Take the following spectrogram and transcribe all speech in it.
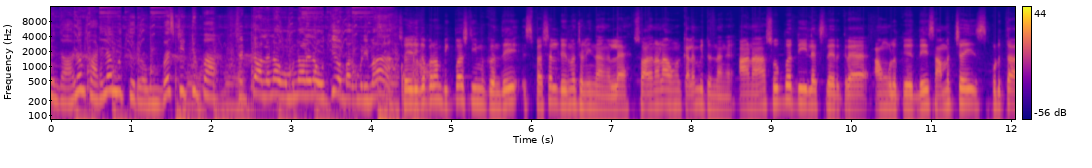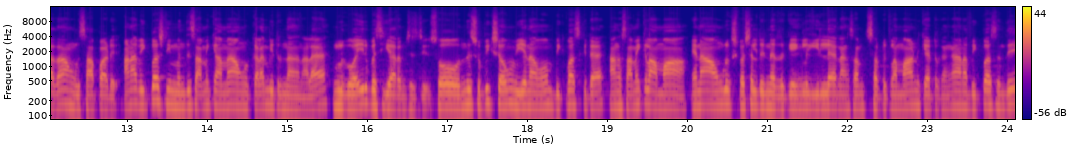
இருந்தாலும் கடலமுத்து ரொம்ப ஸ்ட்ரிக்ட்டுப்பா. சிட்டா இல்லைன்னா உங்க முன்னால உத்தியோகம் பார்க்க முடியுமா? ஸோ இதுக்கப்புறம் பிக் பாஸ் டீமுக்கு வந்து ஸ்பெஷல் டின்னர் சொல்லியிருந்தாங்கல்ல. ஸோ அதனால அவங்க கிளம்பிட்டு இருந்தாங்க. ஆனால் சூப்பர் டீலக்ஸில் இருக்கிற அவங்களுக்கு வந்து சமைச்சு கொடுத்தாதான் அவங்களுக்கு சாப்பாடு. ஆனால் பிக் பாஸ் டீம் வந்து சமைக்காம அவங்க கிளம்பிட்டு இருந்ததுனால உங்களுக்கு வயிறு பசிக்க ஆரம்பிச்சிருச்சு. ஸோ வந்து சுபிக்ஷாவும் வியனாவும் பிக் பாஸ் கிட்ட நாங்கள் சமைக்கலாமா? ஏன்னா அவங்களுக்கு ஸ்பெஷல் டின்னர் இருக்கு. எங்களுக்கு இல்லை நாங்கள் சமைச்சு சாப்பிட்டுக்கலாமான்னு கேட்டிருக்காங்க. ஆனால் பிக் பாஸ் வந்து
